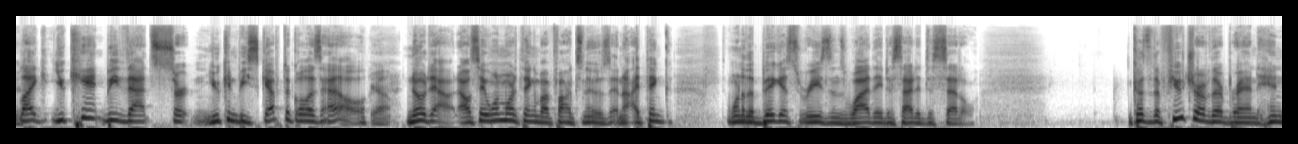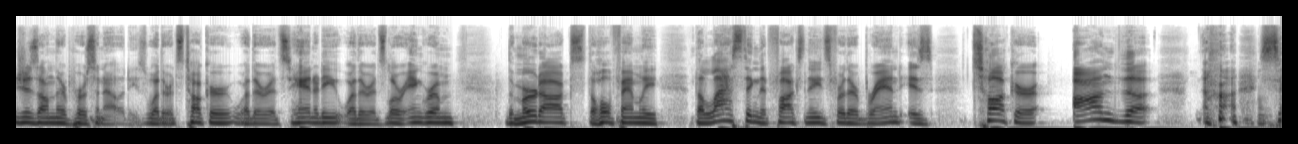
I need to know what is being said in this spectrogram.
Like, you can't be that certain. You can be skeptical as hell. Yeah. No doubt. I'll say one more thing about Fox News. And I think one of the biggest reasons why they decided to settle because the future of their brand hinges on their personalities, whether it's Tucker, whether it's Hannity, whether it's Laura Ingraham, the Murdochs, the whole family. The last thing that Fox needs for their brand is Tucker on the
